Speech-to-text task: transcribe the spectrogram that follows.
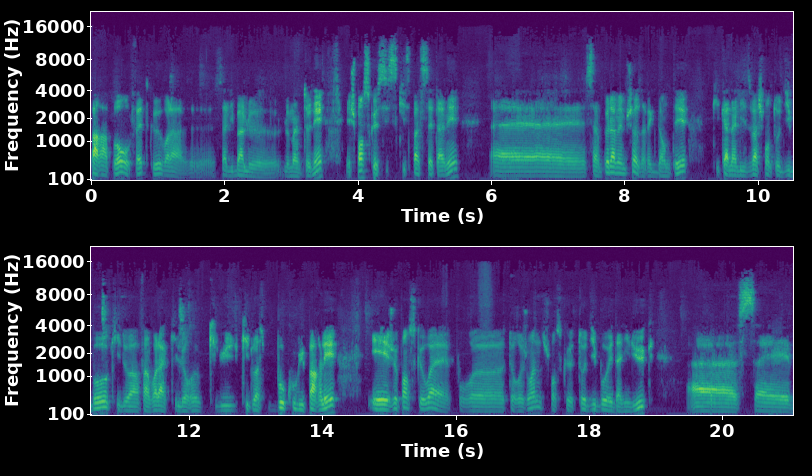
par rapport au fait que voilà euh, Saliba le, maintenait. Et je pense que c'est ce qui se passe cette année euh, c'est un peu la même chose avec Dante qui canalise vachement Todibo qui doit enfin voilà qui qui lui qui doit beaucoup lui parler. Et je pense que ouais pour euh, te rejoindre je pense que Todibo et Dani Luc euh, c'est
